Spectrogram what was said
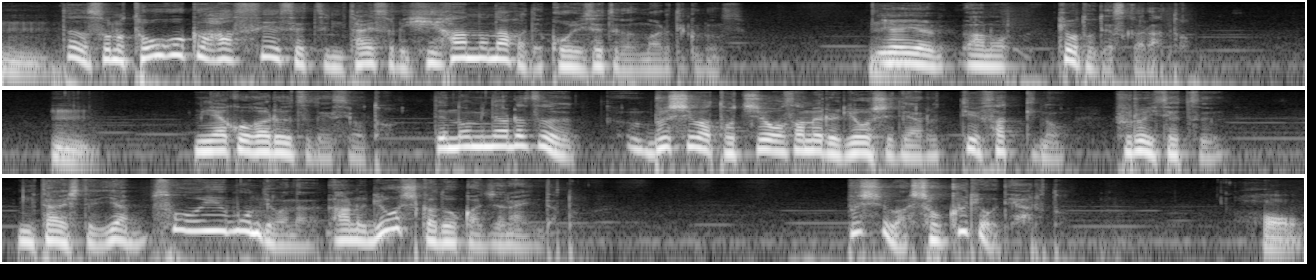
うん。ただその東国発生説に対する批判の中でこういう説が生まれてくるんですよ。いやいや、あの、京都ですからと。うん。都がルーツですよと。で、のみならず、武士は土地を治める領主であるっていうさっきの古い説に対して、いや、そういうもんではない。あの、領主かどうかじゃないんだと。武士は職業であると。ほ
